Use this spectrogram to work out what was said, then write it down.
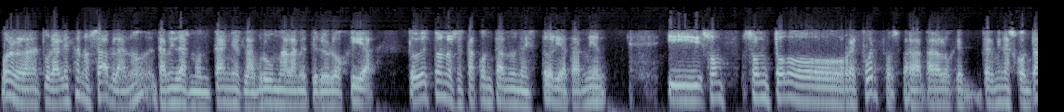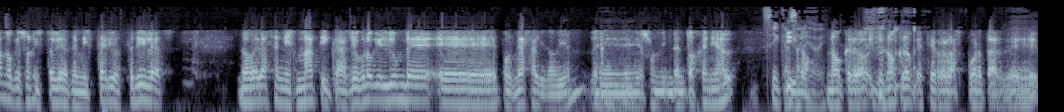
bueno, la naturaleza nos habla, ¿no? También las montañas, la bruma, la meteorología todo esto nos está contando una historia también. Y son, son todo refuerzos para, para lo que terminas contando, que son historias de misterio, thrillers, novelas enigmáticas. Yo creo que Yumbe eh, pues me ha salido bien. Eh, es un invento genial. Sí que y no, no creo, yo no creo que cierre las puertas de.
